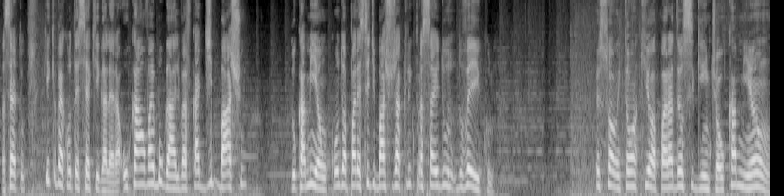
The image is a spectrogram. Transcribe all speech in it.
Tá certo? O que, que vai acontecer aqui, galera? O carro vai bugar, ele vai ficar debaixo do caminhão. Quando aparecer debaixo, já clico para sair do, do veículo. Pessoal, então aqui ó, a parada é o seguinte, ó, o caminhão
